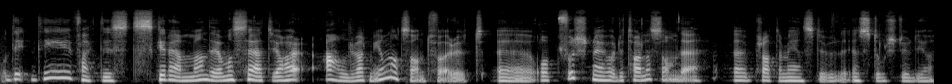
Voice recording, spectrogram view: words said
Och det, det, är faktiskt skrämmande. Jag måste säga att jag har aldrig varit med om något sånt förut. Eh, och först när jag hörde talas om det, Eh, pratade med en, studie, en stor studie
